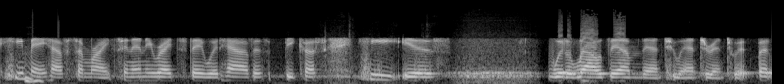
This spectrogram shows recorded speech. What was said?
he may have some rights, and any rights they would have is because he is would allow them then to enter into it. But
